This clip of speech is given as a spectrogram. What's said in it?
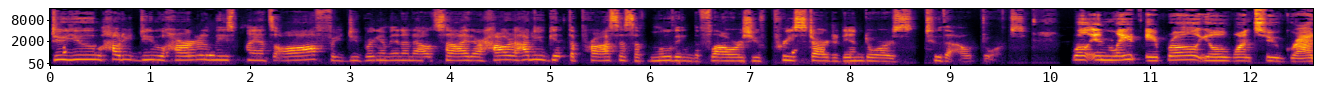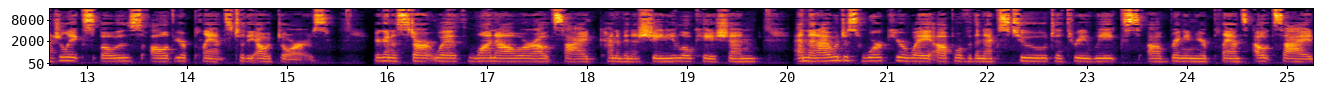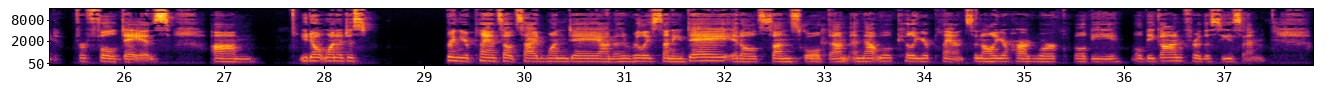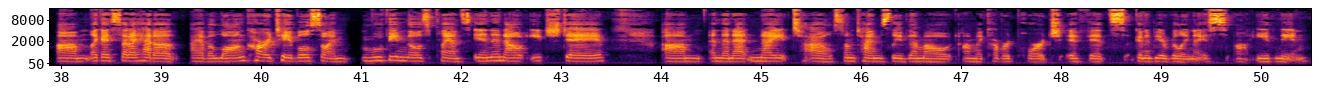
do you how do you, do you harden these plants off? Or do you bring them in and outside? Or how, how do you get the process of moving the flowers you've pre-started indoors to the outdoors? Well, in late April, you'll want to gradually expose all of your plants to the outdoors. You're going to start with one hour outside, kind of in a shady location. And then I would just work your way up over the next two to three weeks of bringing your plants outside for full days. Um, you don't want to just bring your plants outside one day on a really sunny day it'll sun scald them and that will kill your plants and all your hard work will be will be gone for the season um, like i said i had a i have a long card table so i'm moving those plants in and out each day um, and then at night i'll sometimes leave them out on my covered porch if it's going to be a really nice uh, evening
